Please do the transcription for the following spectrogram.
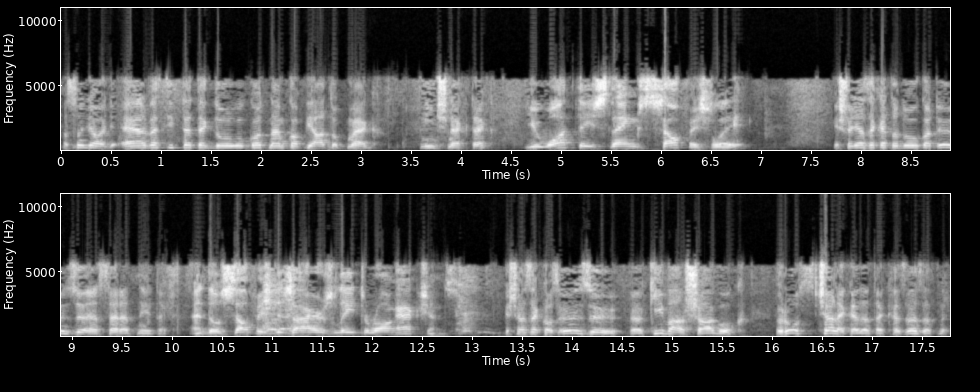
Azt mondja, hogy elveszítetek dolgokat, nem kapjátok meg, nincs nektek, You want these things selfishly, és hogy ezeket a dolgokat önzően szeretnétek. And those selfish desires lead to wrong actions. És ezek az önző kívánságok rossz cselekedetekhez vezetnek.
